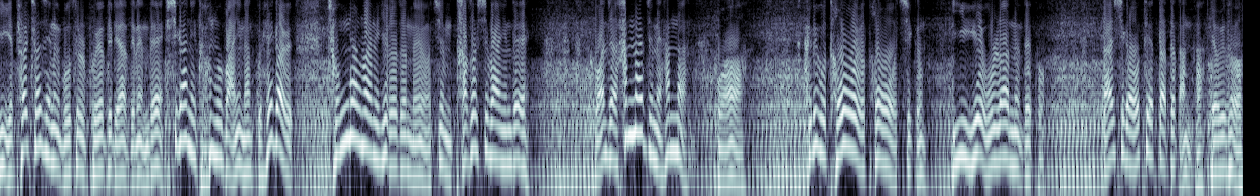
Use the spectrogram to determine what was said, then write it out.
이게 펼쳐지는 모습을 보여드려야 되는데 시간이 너무 많이 남고 해가 정말 많이 길어졌네요. 지금 5시 반인데 완전 한낮이네 한낮. 와. 그리고 더워요 더워 지금. 이 위에 올라왔는데도 날씨가 어떻게 따뜻한가. 여기서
